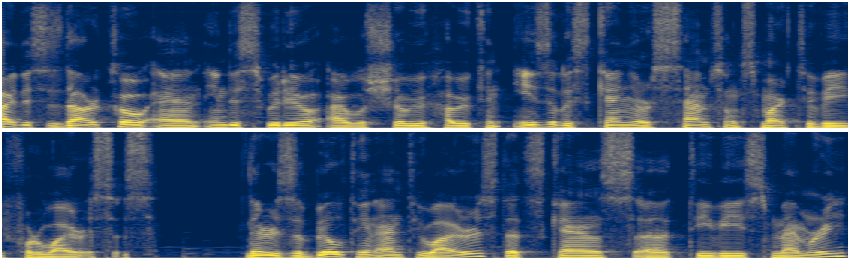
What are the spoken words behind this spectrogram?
Hi, this is Darko and in this video I will show you how you can easily scan your Samsung Smart TV for viruses. There is a built-in antivirus that scans uh, TV's memory,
